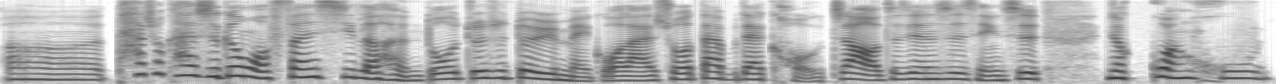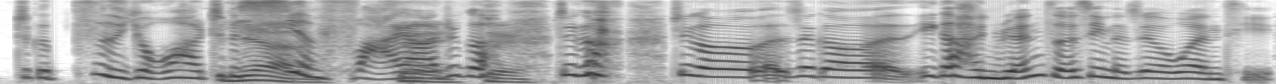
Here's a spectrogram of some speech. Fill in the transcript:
呃，他就开始跟我分析了很多，就是对于美国来说，戴不戴口罩这件事情是要关乎这个自由啊，这个宪法呀，这个这个这个这个一个很原则性的这个问题。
